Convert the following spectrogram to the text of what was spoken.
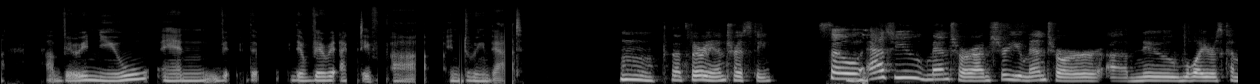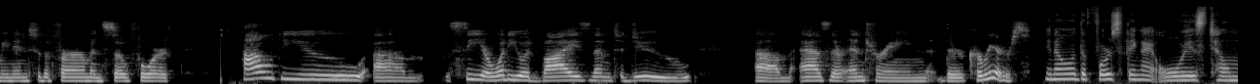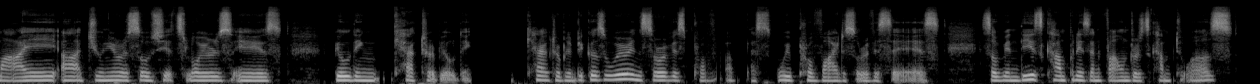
uh, very new and they're very active uh, in doing that. Mm, that's very interesting. So, mm-hmm. as you mentor, I'm sure you mentor um, new lawyers coming into the firm and so forth. How do you um, see, or what do you advise them to do um, as they're entering their careers? You know, the first thing I always tell my uh, junior associates lawyers is building character building character building because we're in service prov- uh, we provide services. So when these companies and founders come to us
